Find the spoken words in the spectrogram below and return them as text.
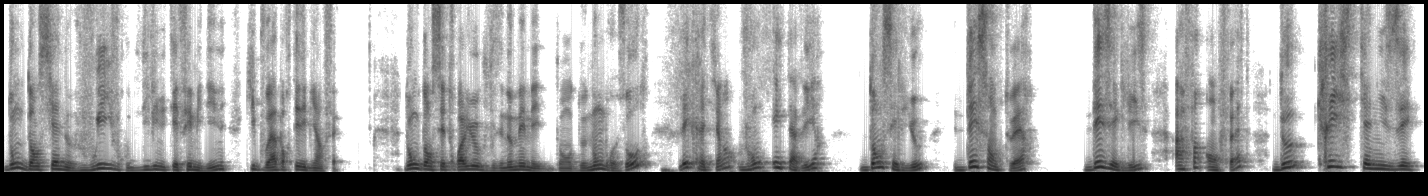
Donc d'anciennes vouivres ou divinités féminines qui pouvaient apporter des bienfaits. Donc dans ces trois lieux que je vous ai nommés, mais dans de nombreux autres, les chrétiens vont établir dans ces lieux des sanctuaires, des églises, afin en fait de christianiser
